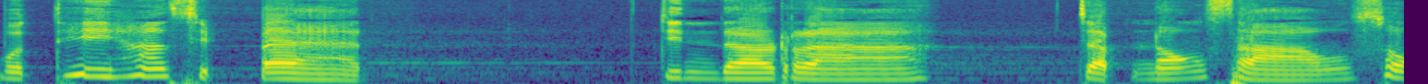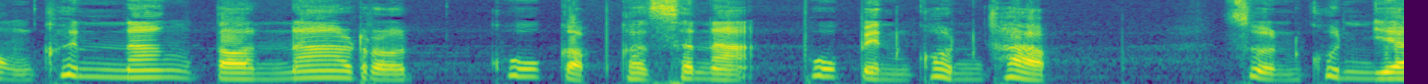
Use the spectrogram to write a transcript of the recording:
บทที่ 58 จินดารา จับน้องสาวส่งขึ้นนั่งตอนหน้ารถคู่กับกัสนะผู้เป็นคนขับ ส่วนคุณย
